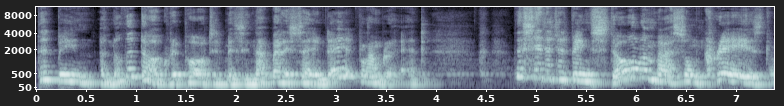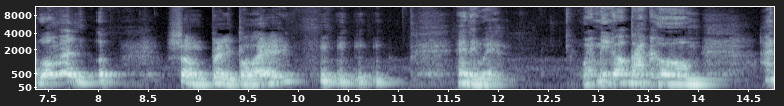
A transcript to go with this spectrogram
there'd been another dog reported missing that very same day at Flamborough Head. They said it had been stolen by some crazed woman. some people, eh? anyway, when we got back home, I,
